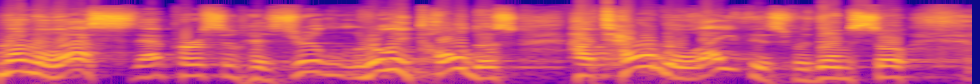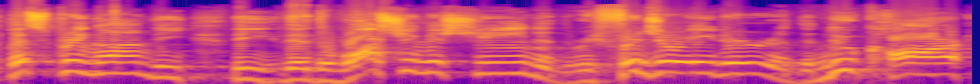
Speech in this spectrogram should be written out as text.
nonetheless, that person has really told us how terrible life is for them. So let's bring on the, the, the, the washing machine and the refrigerator and the new car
